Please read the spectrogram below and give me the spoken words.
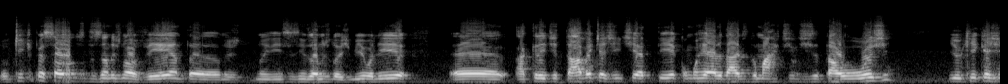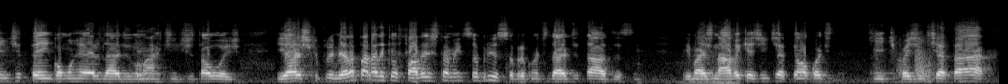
o que, que o pessoal dos anos 90, no, no início dos anos 2000 ali, é, acreditava que a gente ia ter como realidade do marketing digital hoje, e o que, que a gente tem como realidade no marketing digital hoje. E acho que a primeira parada que eu falo é justamente sobre isso, sobre a quantidade de dados. Assim. Imaginava que a gente ia ter uma quantidade, que tipo, a gente ia estar tá,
